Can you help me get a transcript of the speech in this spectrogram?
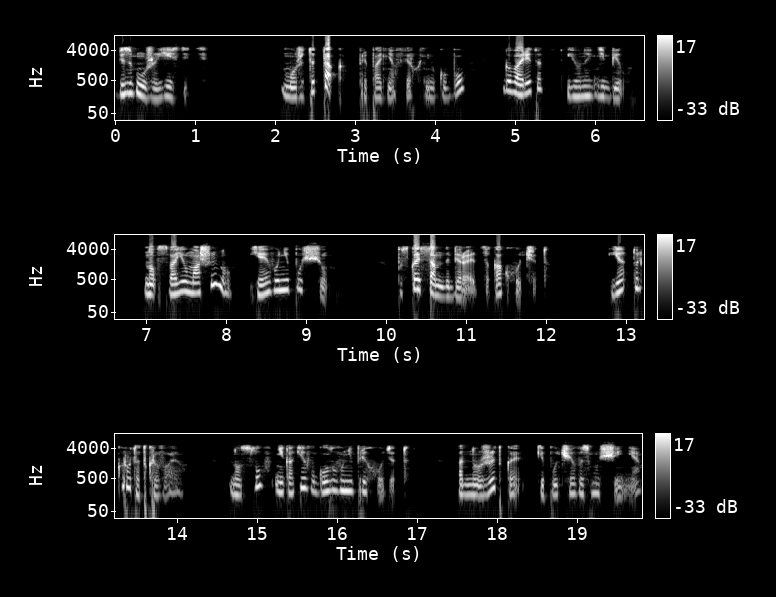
без мужа ездить. Может и так, приподняв верхнюю губу, говорит этот юный дебил. Но в свою машину я его не пущу. Пускай сам добирается, как хочет. Я только рот открываю, но слов никаких в голову не приходит. Одно жидкое, кипучее возмущение.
